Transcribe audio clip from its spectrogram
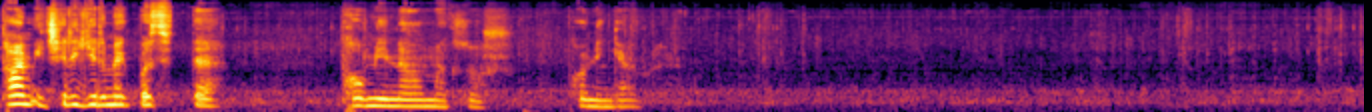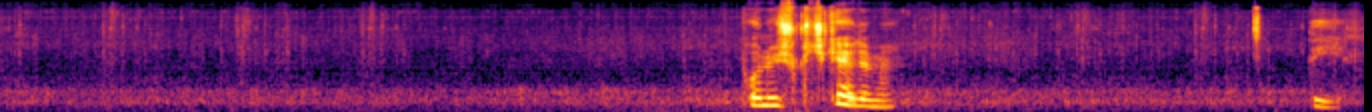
Tam içeri girmek basit de. Pomni'ni almak zor. Pomni gel buraya. Pony şu küçük evde mi? Değil.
